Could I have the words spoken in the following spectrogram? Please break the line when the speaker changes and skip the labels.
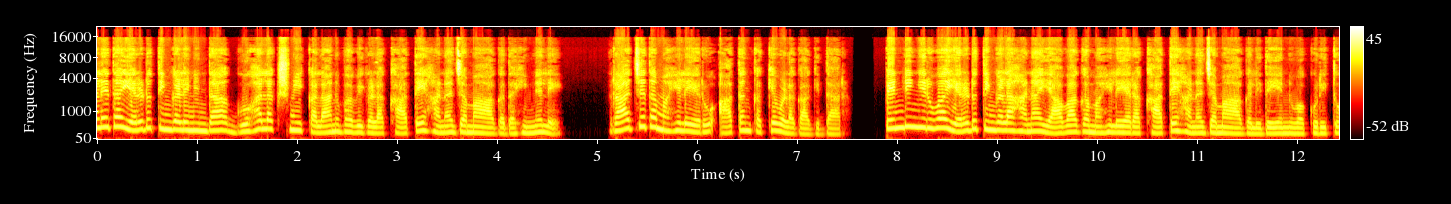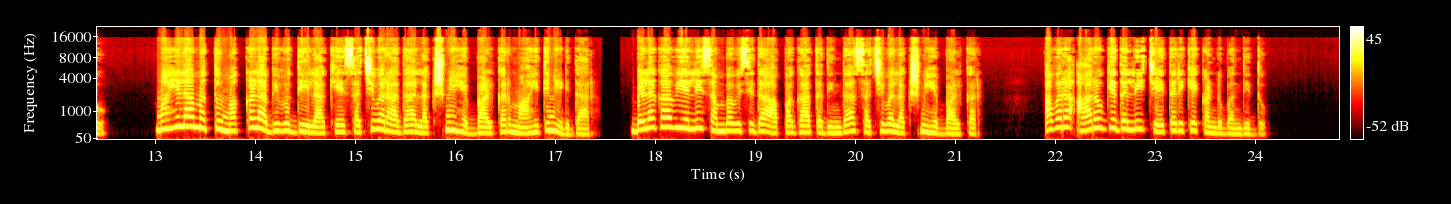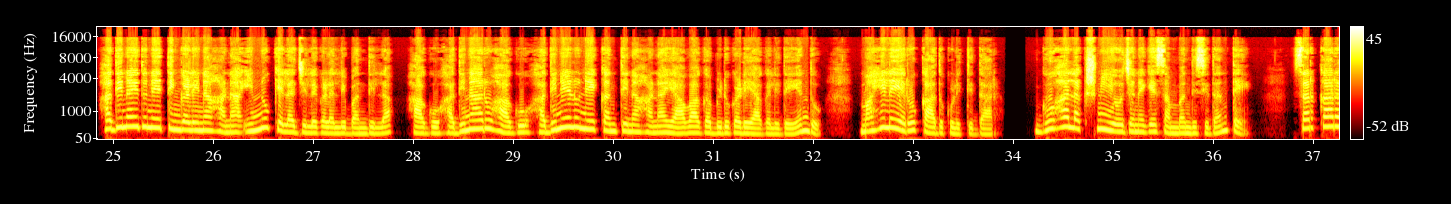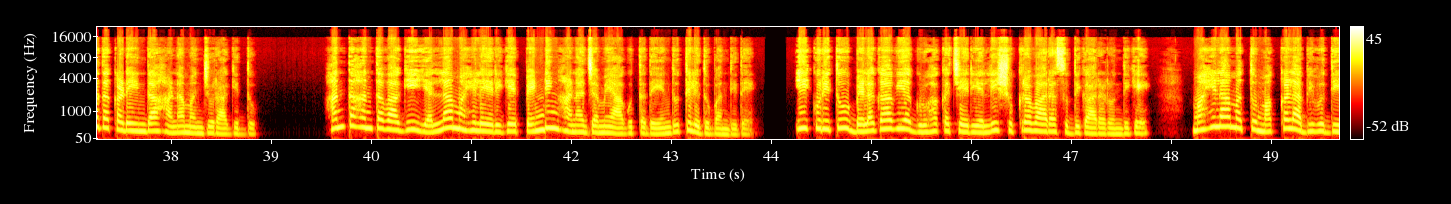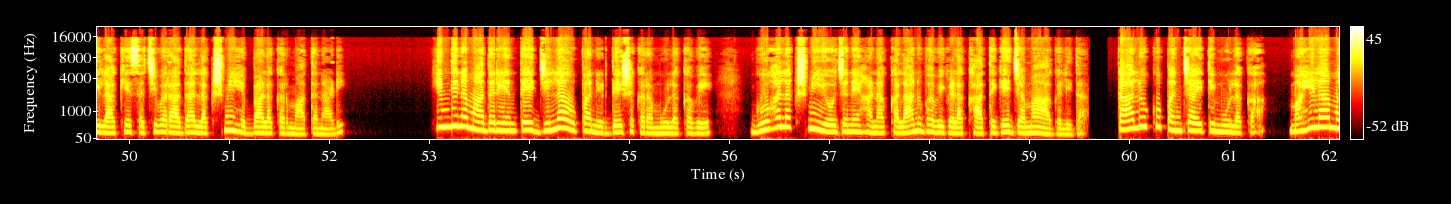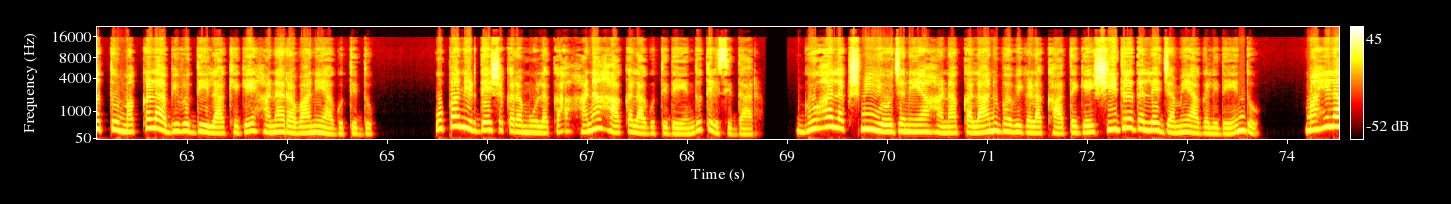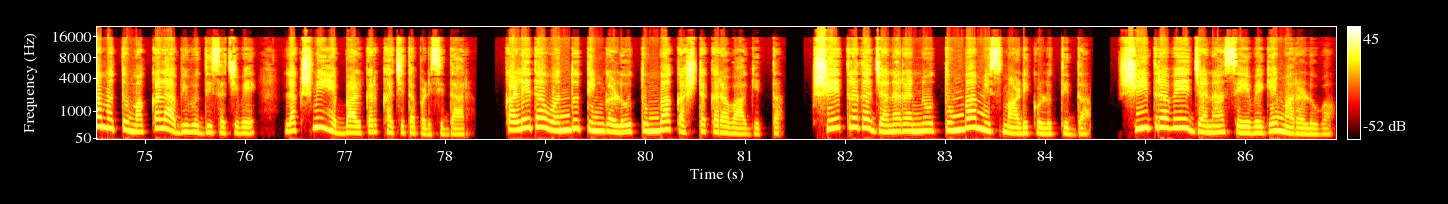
ಕಳೆದ ಎರಡು ತಿಂಗಳಿನಿಂದ ಗುಹಲಕ್ಷ್ಮಿ ಕಲಾನುಭವಿಗಳ ಖಾತೆ ಹಣ ಜಮಾ ಆಗದ ಹಿನ್ನೆಲೆ ರಾಜ್ಯದ ಮಹಿಳೆಯರು ಆತಂಕಕ್ಕೆ ಒಳಗಾಗಿದ್ದಾರೆ. ಪೆಂಡಿಂಗ್ ಇರುವ ಎರಡು ತಿಂಗಳ ಹಣ ಯಾವಾಗ ಮಹಿಳೆಯರ ಖಾತೆ ಹಣ ಜಮಾ ಆಗಲಿದೆ ಎನ್ನುವ ಕುರಿತು ಮಹಿಳಾ ಮತ್ತು ಮಕ್ಕಳ ಅಭಿವೃದ್ಧಿ ಇಲಾಖೆ ಸಚಿವರಾದ ಲಕ್ಷ್ಮಿ ಹೆಬ್ಬಾಳ್ಕರ್ ಮಾಹಿತಿ ನೀಡಿದ್ದಾರೆ. ಬೆಳಗಾವಿಯಲ್ಲಿ ಸಂಭವಿಸಿದ ಅಪಘಾತದಿಂದ ಸಚಿವ ಲಕ್ಷ್ಮಿ ಹೆಬ್ಬಾಳ್ಕರ್ ಅವರ ಆರೋಗ್ಯದಲ್ಲಿ ಚೇತರಿಕೆ ಕಂಡುಬಂದಿದ್ದು ಹದಿನೈದನೇ ತಿಂಗಳಿನ ಹಣ ಇನ್ನೂ ಕೆಲ ಜಿಲ್ಲೆಗಳಲ್ಲಿ ಬಂದಿಲ್ಲ. ಹಾಗೂ ಹದಿನಾರು ಹಾಗೂ ಹದಿನೇಳನೇ ಕಂತಿನ ಹಣ ಯಾವಾಗ ಬಿಡುಗಡೆಯಾಗಲಿದೆ ಎಂದು ಮಹಿಳೆಯರು ಕಾದು ಕುಳಿತಿದ್ದಾರೆ ಗುಹಲಕ್ಷ್ಮಿ ಯೋಜನೆಗೆ ಸಂಬಂಧಿಸಿದಂತೆ ಸರ್ಕಾರದ ಕಡೆಯಿಂದ ಹಣ ಮಂಜೂರಾಗಿದ್ದು, ಹಂತ ಹಂತವಾಗಿ ಎಲ್ಲಾ ಮಹಿಳೆಯರಿಗೆ ಪೆಂಡಿಂಗ್ ಹಣ ಜಮೆ ಆಗುತ್ತದೆ ಎಂದು ತಿಳಿದುಬಂದಿದೆ ಈ ಕುರಿತು ಬೆಳಗಾವಿಯ ಗೃಹ ಕಚೇರಿಯಲ್ಲಿ ಶುಕ್ರವಾರ ಸುದ್ದಿಗಾರರೊಂದಿಗೆ ಮಹಿಳಾ ಮತ್ತು ಮಕ್ಕಳ ಅಭಿವೃದ್ಧಿ ಇಲಾಖೆ ಸಚಿವರಾದ ಲಕ್ಷ್ಮೀ ಹೆಬ್ಬಾಳಕರ್ ಮಾತನಾಡಿ ಹಿಂದಿನ ಮಾದರಿಯಂತೆ ಜಿಲ್ಲಾ ಉಪ ನಿರ್ದೇಶಕರ ಮೂಲಕವೇ ಗುಹಲಕ್ಷ್ಮಿ ಯೋಜನೆ ಹಣ ಕಲಾನುಭವಿಗಳ ಖಾತೆಗೆ ಜಮಾ ಆಗಲಿದೆ. ತಾಲೂಕು ಪಂಚಾಯಿತಿ ಮೂಲಕ ಮಹಿಳಾ ಮತ್ತು ಮಕ್ಕಳ ಅಭಿವೃದ್ಧಿ ಇಲಾಖೆಗೆ ಹಣ ರವಾನೆಯಾಗುತ್ತಿದ್ದು ಉಪನಿರ್ದೇಶಕರ ಮೂಲಕ ಹಣ ಹಾಕಲಾಗುತ್ತಿದೆ ಎಂದು ತಿಳಿಸಿದ್ದಾರೆ. ಗುಹಲಕ್ಷ್ಮಿ ಯೋಜನೆಯ ಹಣ ಕಲಾನುಭವಿಗಳ ಖಾತೆಗೆ ಶೀಘ್ರದಲ್ಲೇ ಜಮೆಯಾಗಲಿದೆ ಎಂದು ಮಹಿಳಾ ಮತ್ತು ಮಕ್ಕಳ ಅಭಿವೃದ್ಧಿ ಸಚಿವೆ ಲಕ್ಷ್ಮೀ ಹೆಬ್ಬಾಳ್ಕರ್ ಖಚಿತಪಡಿಸಿದ್ದಾರೆ. ಕಳೆದ ಒಂದು ತಿಂಗಳು ತುಂಬಾ ಕಷ್ಟಕರವಾಗಿತ್ತ. ಕ್ಷೇತ್ರದ ಜನರನ್ನು ತುಂಬಾ ಮಿಸ್ ಮಾಡಿಕೊಳ್ಳುತ್ತಿದ್ದ. ಶೀಘ್ರವೇ ಜನ ಸೇವೆಗೆ ಮರಳುವ.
